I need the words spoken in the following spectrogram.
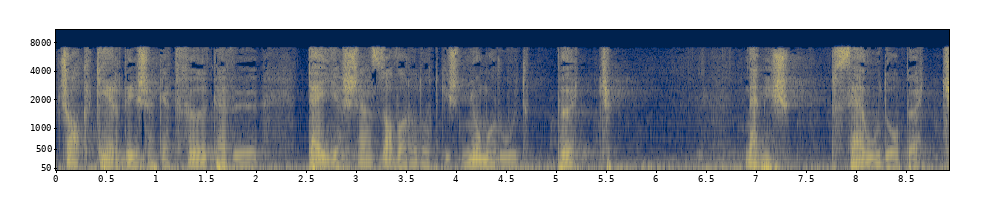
csak kérdéseket föltevő, teljesen zavarodott kis nyomorult pötty. Nem is, pseudo pötty.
